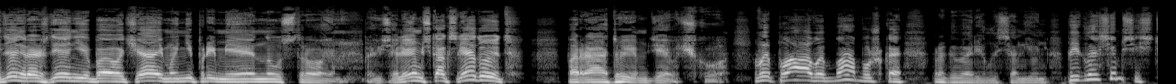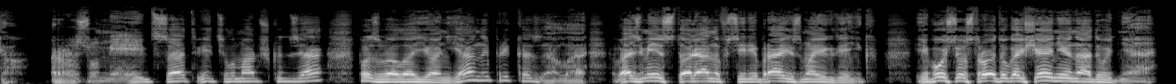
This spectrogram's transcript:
день рождения Бао-Чай мы непременно устроим. Повеселимся как следует, порадуем девочку. — Вы правы, бабушка, — проговорила Сян Юнь. — Пригласим сестер. «Разумеется», — ответила матушка Дзя, позвала Юаньян и приказала, «возьми сто лянов серебра из моих денег, и пусть устроят угощение на два дня.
